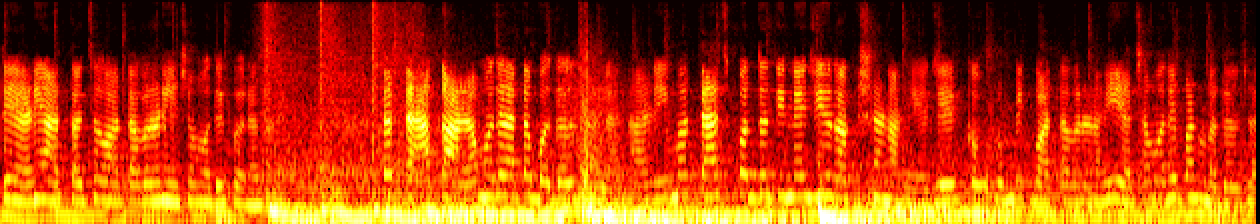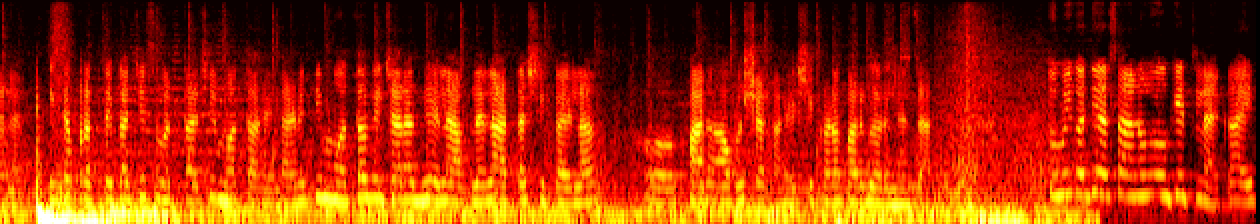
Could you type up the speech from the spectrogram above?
ते आणि आताचं वातावरण याच्यामध्ये फरक आहे. तर त्या काळामध्ये आता बदल झालाय आणि मग त्याच पद्धतीने जे रक्षण आहे जे कौटुंबिक वातावरण आहे याच्यामध्ये पण बदल झालाय. तिथे प्रत्येकाची स्वतःची मतं आहेत आणि ती मतं विचारात घ्यायला आपल्याला आता शिकायला फार आवश्यक आहे शिकणं फार गरजेचं आहे. तुम्ही कधी असा अनुभव घेतलाय का? एक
